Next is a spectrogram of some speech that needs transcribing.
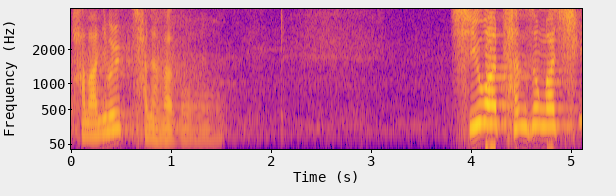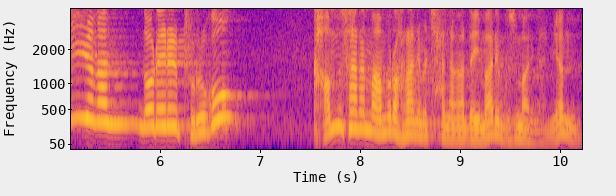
하나님을 찬양하고 시와 찬송과 신령한 노래를 부르고 감사하는 마음으로 하나님을 찬양한다. 이 말이 무슨 말이냐면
